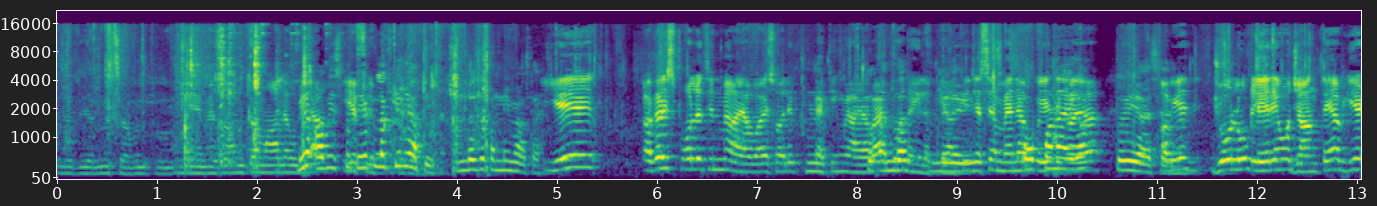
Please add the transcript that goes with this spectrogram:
ये अमेजोन का माल है भैया अब इस पे टेप लग के नहीं आती? अंदर जो पन्नी में आता है। ये अगर इस पॉलिथीन में आया हुआ है इस वाली पैकिंग में आया तो हुआ है तो नहीं लग के आती। जैसे मैंने आपको ये दिखाया तो ये ऐसे अब ये जो लोग ले रहे हैं वो जानते हैं। अब ये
